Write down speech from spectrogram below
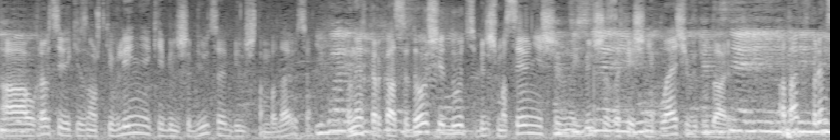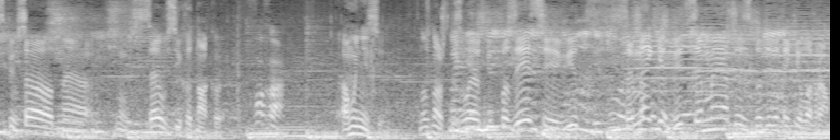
А у гравців, які знову ж таки в лінії, які більше б'ються, більше там бодаються, у них каркаси довші йдуть, більш масивніші, в них більше захищені плечі від ударів. А так, в принципі, все одне, ну все у всіх однакове. Вага. Амуніція. Ну знову ж таки, залежить від позиції, від 7, ки- від 7 десь до 9 кілограм.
